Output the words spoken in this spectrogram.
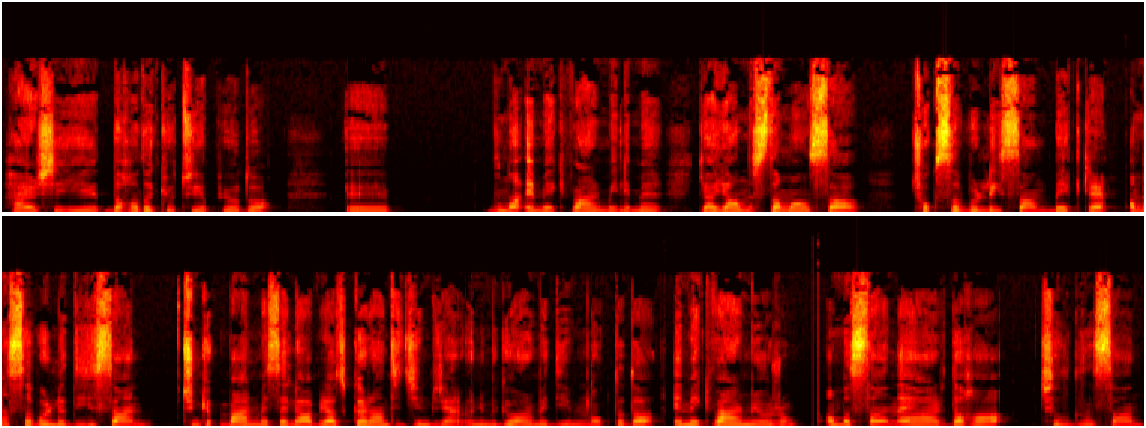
her şeyi daha da kötü yapıyordu. Ee, buna emek vermeli mi? Ya yanlış zamansa çok sabırlıysan bekle. Ama sabırlı değilsen çünkü ben mesela biraz garanticiyimdir yani önümü görmediğim noktada emek vermiyorum. Ama sen eğer daha çılgınsan,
